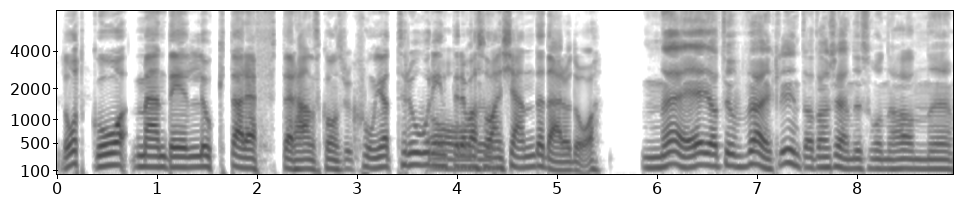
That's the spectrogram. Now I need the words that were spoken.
Låt gå, men det luktar efter hans konstruktion. Jag tror Ja, inte det var så han kände där och då. Nej, jag tror verkligen inte att han kände så när han eh,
